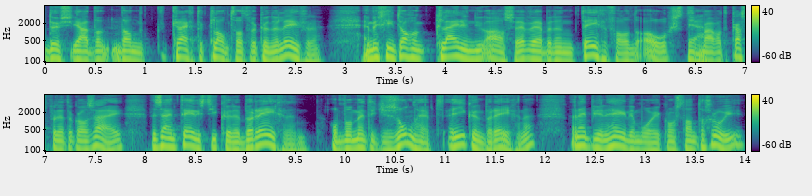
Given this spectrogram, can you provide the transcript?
Dus ja, dan, dan krijgt de klant wat we kunnen leveren. En misschien toch een kleine nuance. Hè. We hebben een tegenvallende oogst. Ja. Maar wat Casper net ook al zei, er zijn telers die kunnen beregenen. Op het moment dat je zon hebt en je kunt beregenen, dan heb je een hele mooie constante groei.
